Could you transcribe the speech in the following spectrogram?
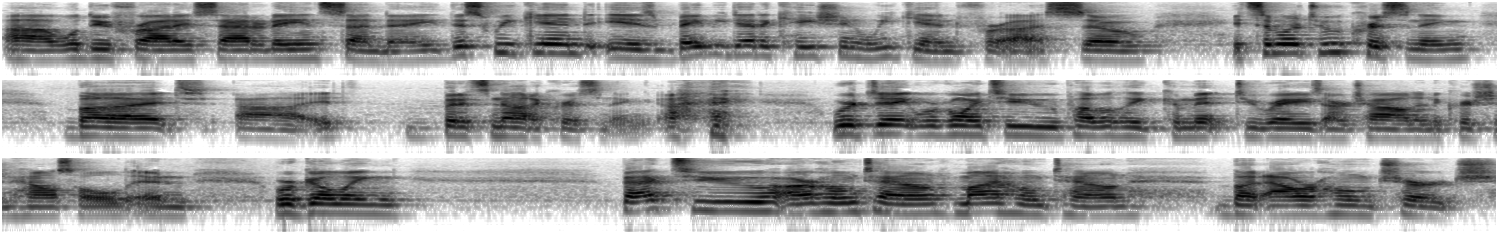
Uh, we'll do Friday, Saturday, and Sunday. This weekend is baby dedication weekend for us, so it's similar to a christening, but uh, it but it's not a christening. we're we're going to publicly commit to raise our child in a Christian household, and we're going back to our hometown, my hometown, but our home church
